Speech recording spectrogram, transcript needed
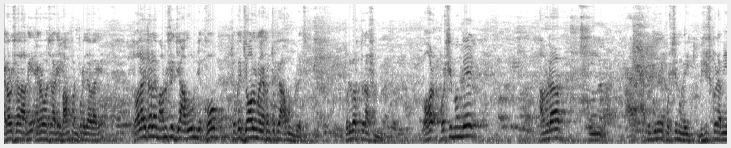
এগারো সাল আগে, এগারো বছর আগে বামফ্রন্ট পড়ে যাওয়ার আগে। তলায় তলায় মানুষের যে আগুন, যে ক্ষোভ, চোখে জল নয়, এখন চোখে আগুন রয়েছে। পরিবর্তন আসন্ন। পশ্চিমবঙ্গের আমরা এই এতদিনের পশ্চিমবঙ্গে বিশেষ করে আমি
